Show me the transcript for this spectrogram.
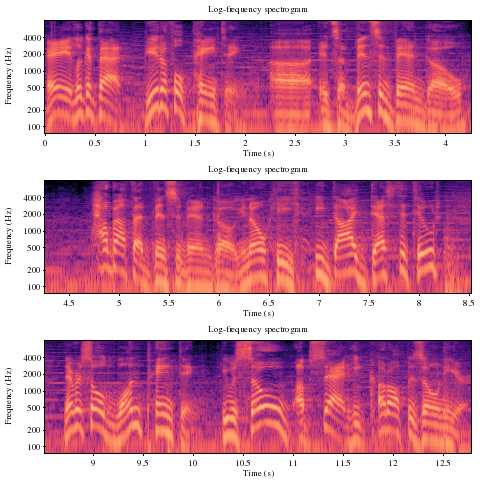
Hey, look at that. Beautiful painting. Uh, it's a Vincent van Gogh. How about that Vincent van Gogh? You know, he, he died destitute, never sold one painting. He was so upset he cut off his own ear.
